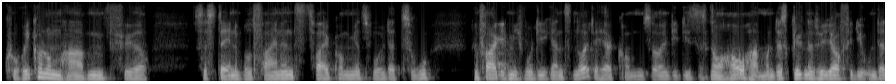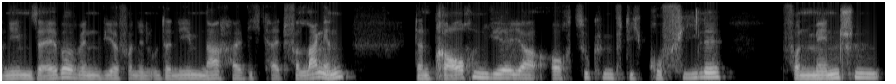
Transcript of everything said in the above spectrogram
Curriculum haben für Sustainable Finance, zwei kommen jetzt wohl dazu, dann frage ich mich, wo die ganzen Leute herkommen sollen, die dieses Know-how haben. Und das gilt natürlich auch für die Unternehmen selber. Wenn wir von den Unternehmen Nachhaltigkeit verlangen, dann brauchen wir ja auch zukünftig Profile von Menschen,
